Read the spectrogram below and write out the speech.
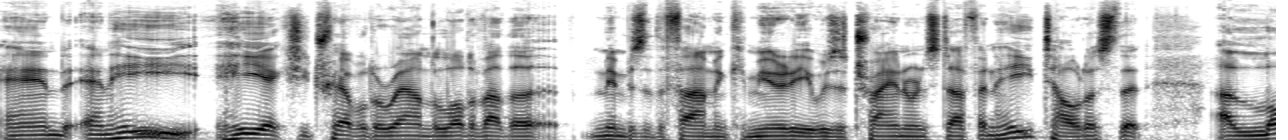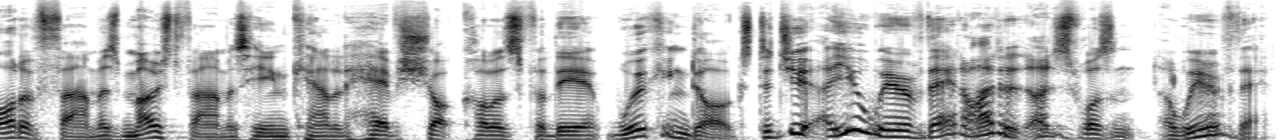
and, and he he actually travelled around a lot of other members of the farming community. He was a trainer and stuff, and he told us that a lot of farmers, most farmers he encountered, have shock collars for their working dogs. Did you are you aware of that? I did, I just wasn't aware of that.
